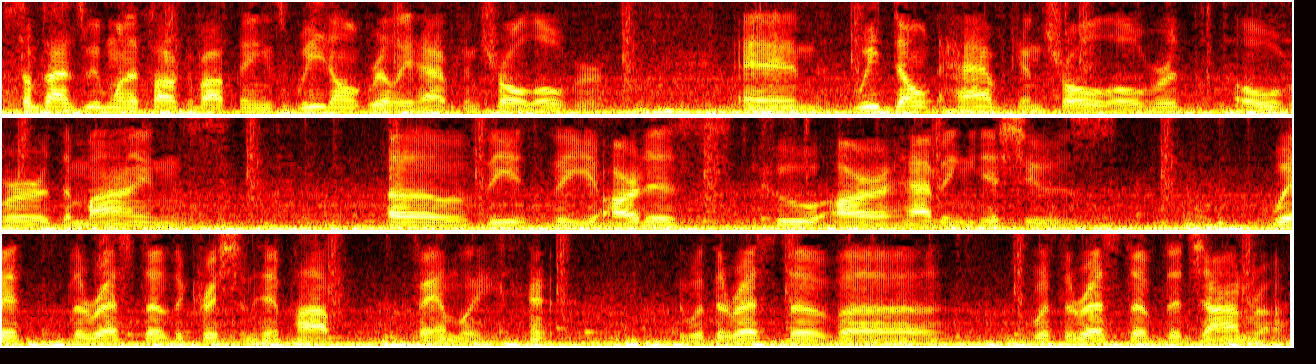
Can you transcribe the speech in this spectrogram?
sometimes we want to talk about things we don't really have control over, and we don't have control over over the minds of the the artists who are having issues with the rest of the Christian hip hop family, with the rest of uh, with the rest of the genre.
